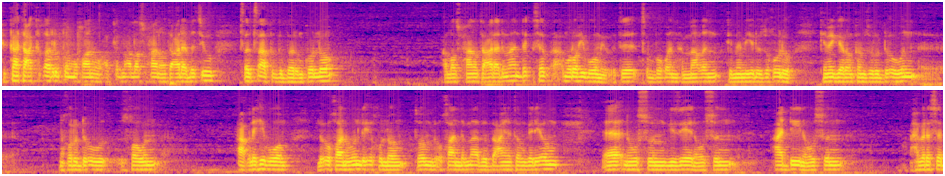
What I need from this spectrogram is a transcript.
ክካታዕ ክቐርብ ከም ምኳኑ ኣብ ቅድሚ ኣላ ስብሓን ወተላ መፅኡ ፀብፃብ ክግበር እንከሎ ኣላህ ስብሓን ወተዓላ ድማ ንደቂ ሰብ ኣእምሮ ሂብዎም እዩ እቲ ፅቡቕን ሕማቕን ክመምይሉ ዝኽእሉ ከመይ ገይሮም ከም ዝርድኡ እውን ንኽርድኡ ዝኸውን ዓቕሊ ሂብዎም ልኡኻን እውን ልኢኹሎም እቶም ልኡኻን ድማ ብቢዓይነቶም ገሊኦም ንውሱን ግዜ ንውሱን ዓዲ ንውሱን ማሕበረሰብ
